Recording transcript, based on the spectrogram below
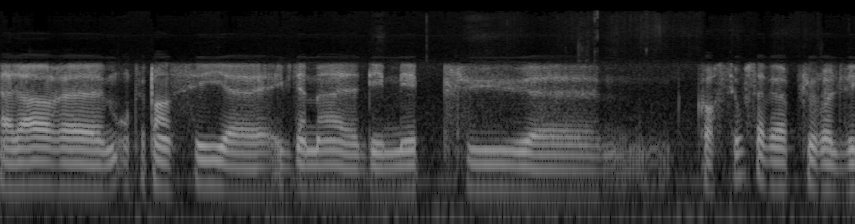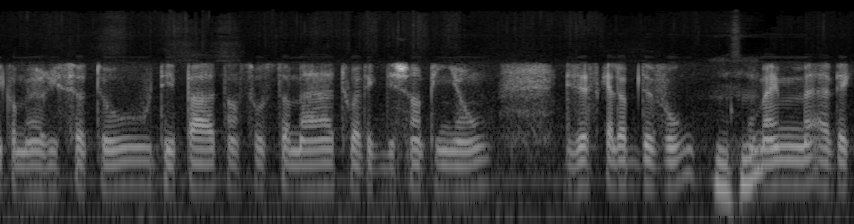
Alors, euh, on peut penser évidemment à des mets plus corsés, aux saveurs plus relevées comme un risotto, des pâtes en sauce tomate ou avec des champignons, des escalopes de veau, Mhm. ou même avec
